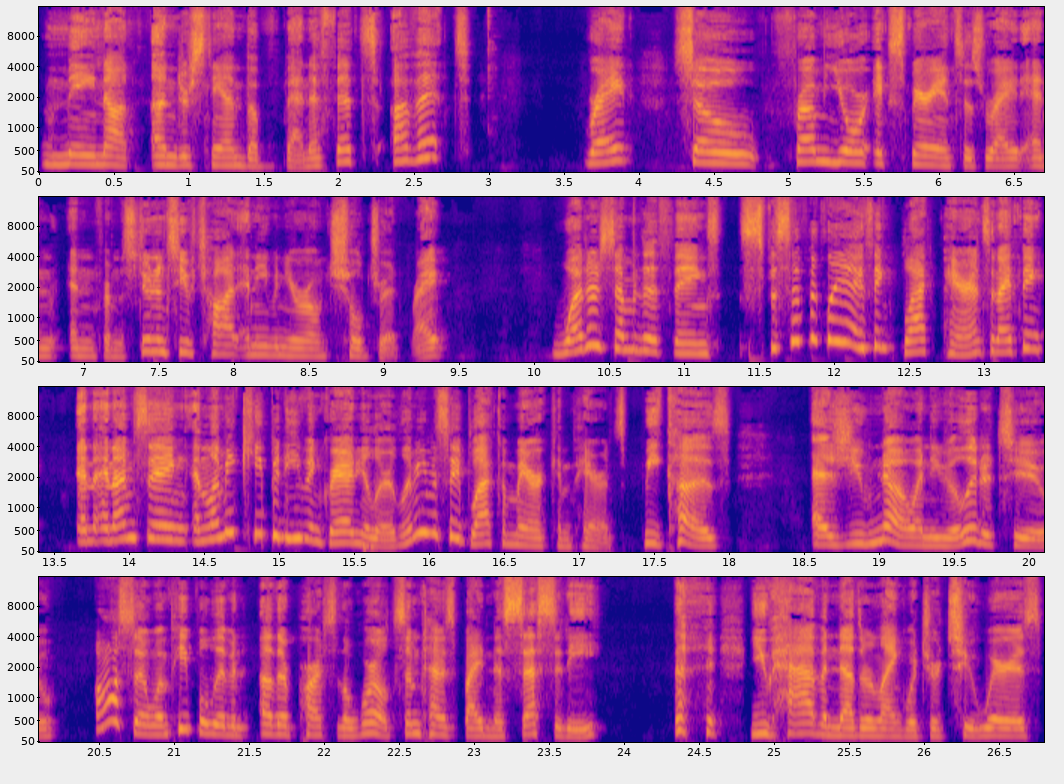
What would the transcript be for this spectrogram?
may not understand the benefits of it, right? So from your experiences, right, and and from the students you've taught, and even your own children, right? What are some of the things specifically? I think Black parents, and I think, and and I'm saying, and let me keep it even granular. Let me even say Black American parents, because as you know, and you alluded to, also when people live in other parts of the world, sometimes by necessity, you have another language or two. Whereas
